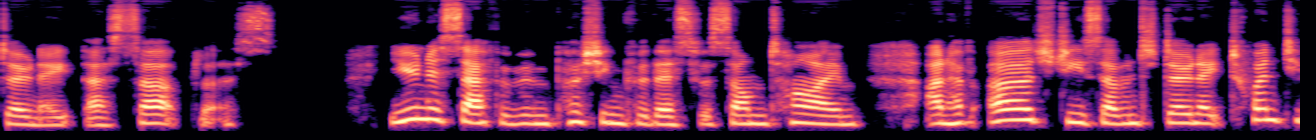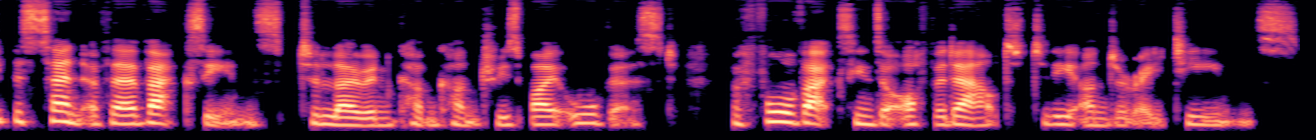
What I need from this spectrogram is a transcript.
donate their surplus. UNICEF have been pushing for this for some time and have urged G7 to donate 20% of their vaccines to low income countries by August, before vaccines are offered out to the under 18s.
